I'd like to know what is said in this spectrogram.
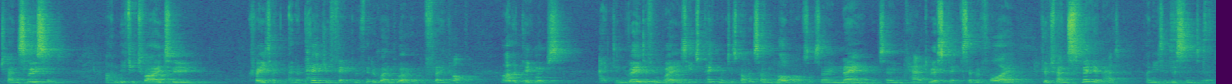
translucent. Um, if you try to create a, an opaque effect with it, it won't work, it will flake off. Other pigments act in very different ways. Each pigment has got its own logos, its own name, its own characteristics. So before I can transfigure that, I need to listen to it.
